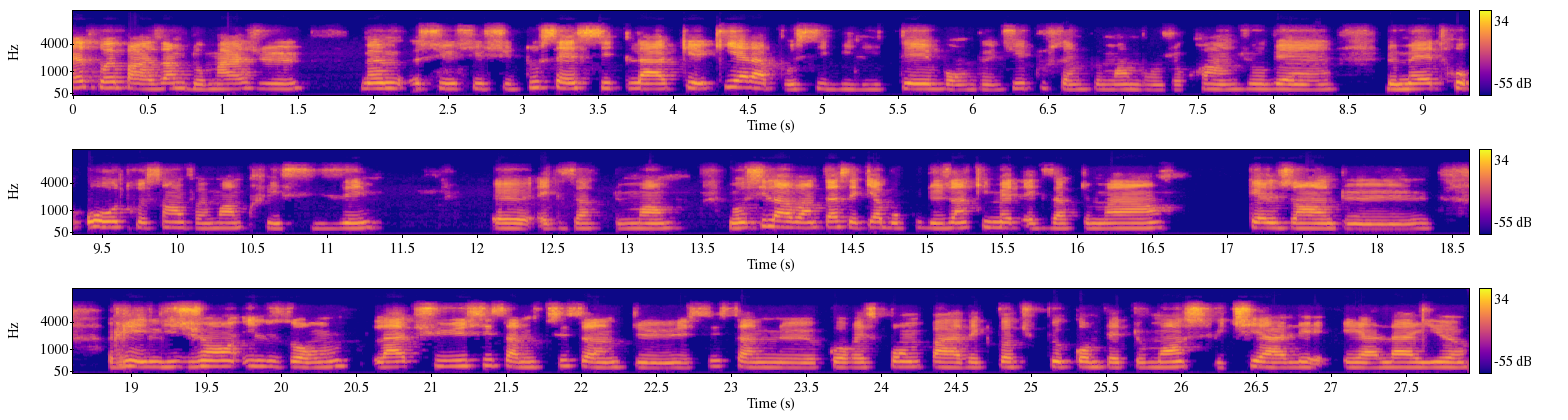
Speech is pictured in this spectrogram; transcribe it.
J'ai trouvé par exemple dommage, euh, même sur, sur, sur tous ces sites-là, qu'il y a la possibilité, bon, de dire tout simplement, bon, je crois Dieu, ou bien de mettre autre sans vraiment préciser euh, exactement. Mais aussi l'avantage, c'est qu'il y a beaucoup de gens qui mettent exactement quel genre de religion ils ont. Là, tu, si ça, ne- si ça si ça ne correspond pas avec toi, tu peux complètement switcher aller et aller ailleurs.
